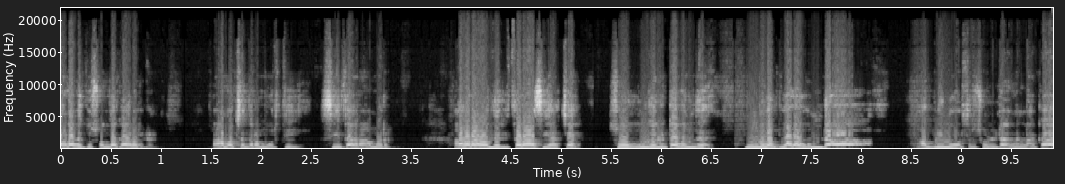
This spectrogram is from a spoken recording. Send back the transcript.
மனதுக்கு சொந்தக்காரர்கள். ராமச்சந்திரமூர்த்தி சீதாராமர் அவரை அவதரித்த ராசியாச்சே சோ உங்ககிட்ட வந்து உங்களை போல உண்டா? அப்படின்னு ஒருத்தர் சொல்லிட்டாங்கன்னாக்கா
